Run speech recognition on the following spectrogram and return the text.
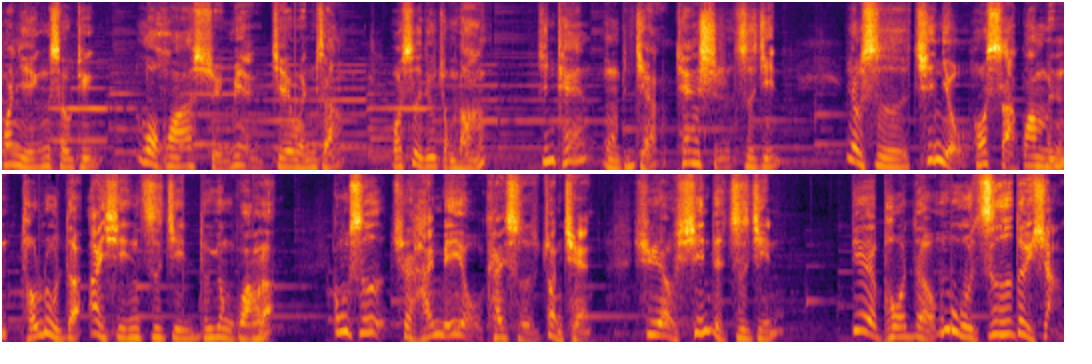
欢迎收听《落花水面皆文章》，我是刘炯朗。今天我们讲天使资金。要是亲友和傻瓜们投入的爱心资金都用光了，公司却还没有开始赚钱，需要新的资金。第二波的募资对象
